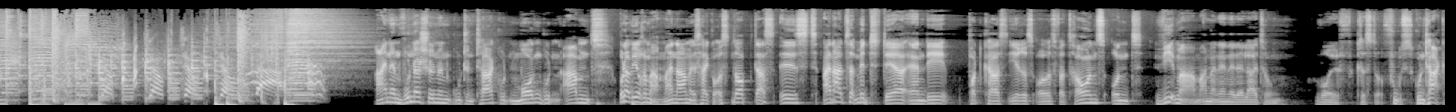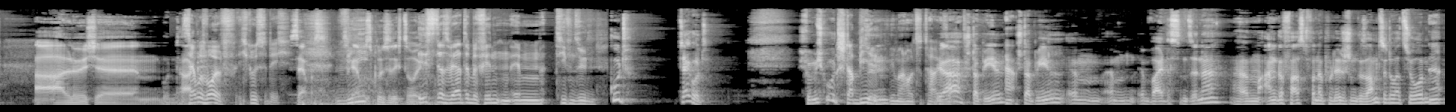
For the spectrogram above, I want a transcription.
Einen wunderschönen guten Tag, guten Morgen, guten Abend oder wie auch immer. Mein Name ist Heiko Ostendorp. Das ist eine Halbzeit mit der RND Podcast Ihres Eures Vertrauens und wie immer am anderen Ende der Leitung Wolf Christoph Fuß. Guten Tag. Hallöchen. Guten Tag. Servus Wolf, ich grüße dich. Servus. Wie Servus, grüße dich zurück. Ist das Wertebefinden im tiefen Süden gut. Sehr gut. Ich fühle mich gut. stabil, wie man heutzutage Ja, sagt? stabil, Ja. stabil im, im, im weitesten Sinne, ähm, angefasst von der politischen Gesamtsituation. Ja.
